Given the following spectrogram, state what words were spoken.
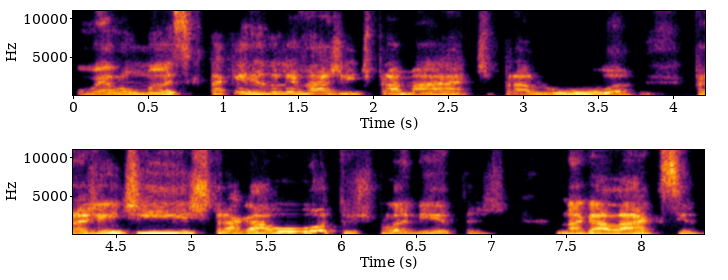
O Elon Musk está querendo levar a gente para Marte, para a Lua, para a gente ir estragar outros planetas na galáxia.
